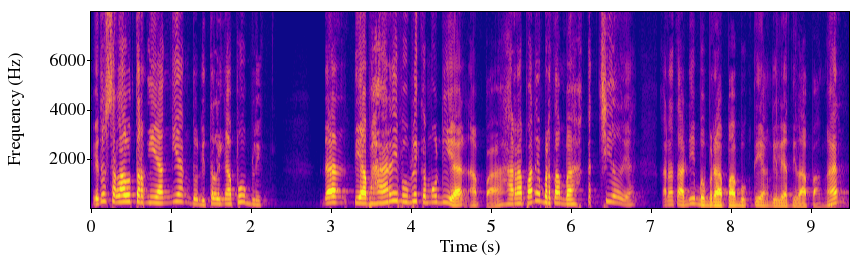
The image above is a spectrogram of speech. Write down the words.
Itu selalu terngiang-ngiang tuh di telinga publik. Dan tiap hari publik kemudian apa? Harapannya bertambah kecil ya. Karena tadi beberapa bukti yang dilihat di lapangan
